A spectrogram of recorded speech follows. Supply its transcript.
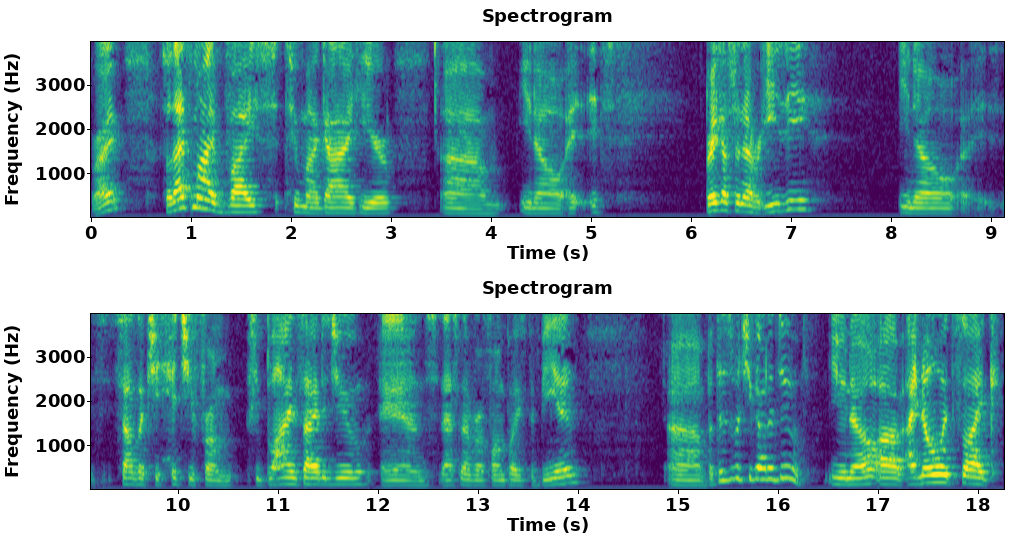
right? So that's my advice to my guy here. Um, you know it, it's breakups are never easy. You know it sounds like she hit you from she blindsided you and that's never a fun place to be in. Uh, but this is what you got to do you know? Uh, i know it's like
